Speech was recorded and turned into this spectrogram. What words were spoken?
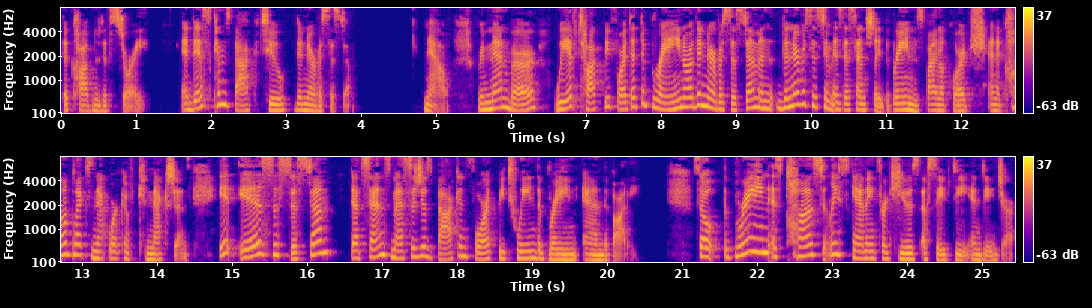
the cognitive story. And this comes back to the nervous system. Now, remember, we have talked before that the brain or the nervous system, and the nervous system is essentially the brain, the spinal cord, and a complex network of connections. It is the system that sends messages back and forth between the brain and the body. So the brain is constantly scanning for cues of safety and danger.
